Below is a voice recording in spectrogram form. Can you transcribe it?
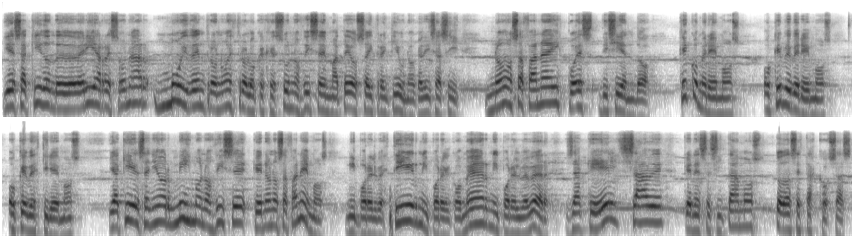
Y es aquí donde debería resonar muy dentro nuestro lo que Jesús nos dice en Mateo 6:31, que dice así, no os afanéis pues diciendo, ¿qué comeremos? ¿O qué beberemos? ¿O qué vestiremos? Y aquí el Señor mismo nos dice que no nos afanemos, ni por el vestir, ni por el comer, ni por el beber, ya que Él sabe que necesitamos todas estas cosas.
